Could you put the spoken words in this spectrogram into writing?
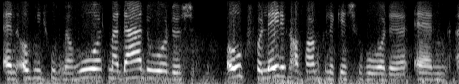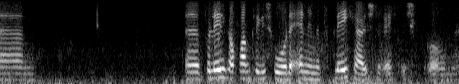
en ook niet goed meer hoort, maar daardoor dus ook volledig afhankelijk is geworden. En um, volledig afhankelijk is geworden en in het verpleeghuis terecht is gekomen.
